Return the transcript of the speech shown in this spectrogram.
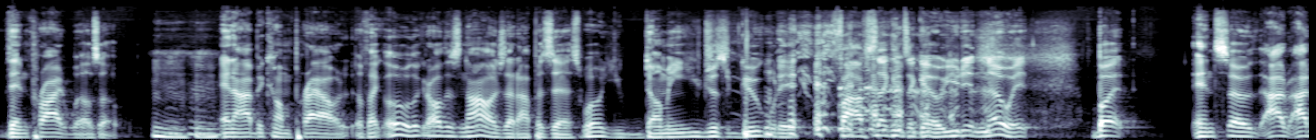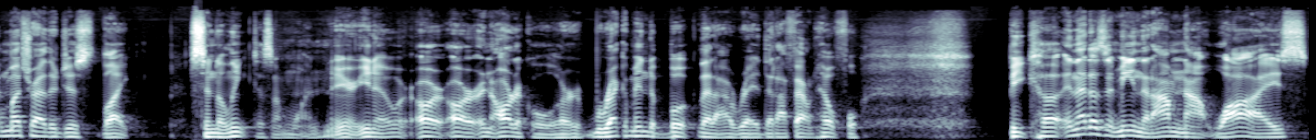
then pride wells up. Mm-hmm. And I become proud of like, oh, look at all this knowledge that I possess. Well, you dummy, you just Googled it five seconds ago. You didn't know it. But, and so I'd, I'd much rather just like send a link to someone, or, you know, or, or, or an article or recommend a book that I read that I found helpful. Because, and that doesn't mean that I'm not wise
